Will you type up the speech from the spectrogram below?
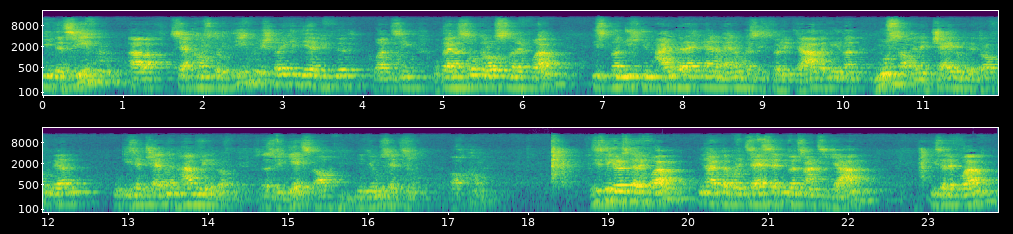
intensiven, aber sehr konstruktiven Gespräche, die hier geführt worden sind. Und bei einer so großen Reform ist man nicht in allen Bereichen einer Meinung, das ist völlig klar, aber irgendwann muss auch eine Entscheidung getroffen werden. Und diese Entscheidungen haben wir getroffen, sodass wir jetzt auch in die Umsetzung auch kommen. Es ist die größte Reform innerhalb der Polizei seit über 20 Jahren. Diese Reform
